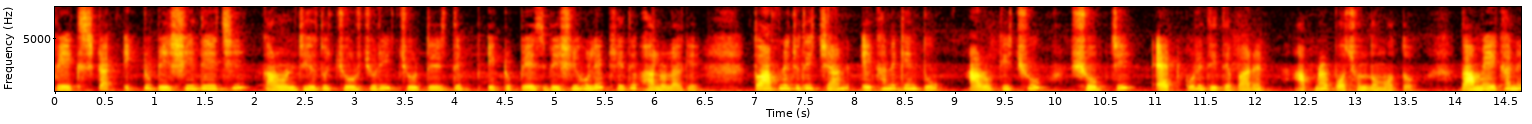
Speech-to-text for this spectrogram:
পেস্টটা একটু বেশি দিয়েছি, কারণ যেহেতু চড়চড়ি চড়তে একটু পেস্ট বেশি হলে খেতে ভালো লাগে। তো আপনি যদি চান, এখানে কিন্তু আরও কিছু সবজি অ্যাড করে দিতে পারেন, আপনার পছন্দ মতো। তো আমি এখানে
